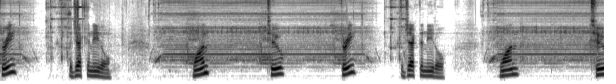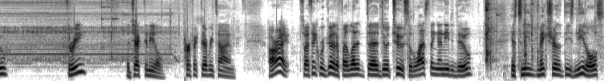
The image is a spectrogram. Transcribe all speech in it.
three. Eject the needle. One, two, three. Eject the needle. One, two, three. Eject the needle. Perfect every time. All right, so I think we're good if I let it uh, do it too. So the last thing I need to do is to need, make sure that these needles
